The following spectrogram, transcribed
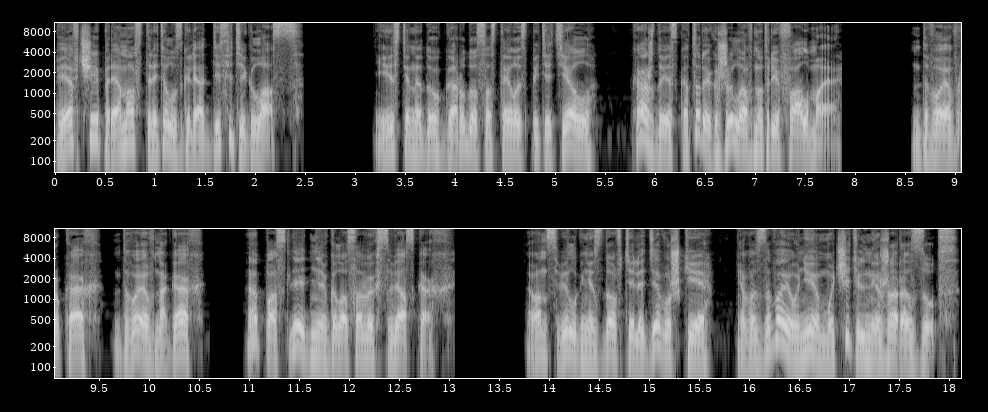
Певчий прямо встретил взгляд десяти глаз. Истинный дух Гаруда состоял из пяти тел, каждая из которых жила внутри фалмы. Двое в руках, двое в ногах, а последний в голосовых связках. Он свил гнездо в теле девушки, вызывая у нее мучительный жар и зуд.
